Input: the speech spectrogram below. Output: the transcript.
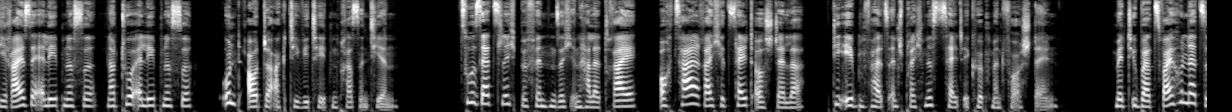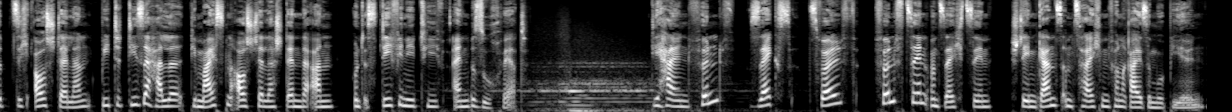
die Reiseerlebnisse, Naturerlebnisse und Outdoor-Aktivitäten präsentieren. Zusätzlich befinden sich in Halle 3 auch zahlreiche Zeltaussteller, die ebenfalls entsprechendes Zeltequipment vorstellen. Mit über 270 Ausstellern bietet diese Halle die meisten Ausstellerstände an und ist definitiv ein Besuch wert. Die Hallen 5, 6, 12, 15 und 16 stehen ganz im Zeichen von Reisemobilen.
